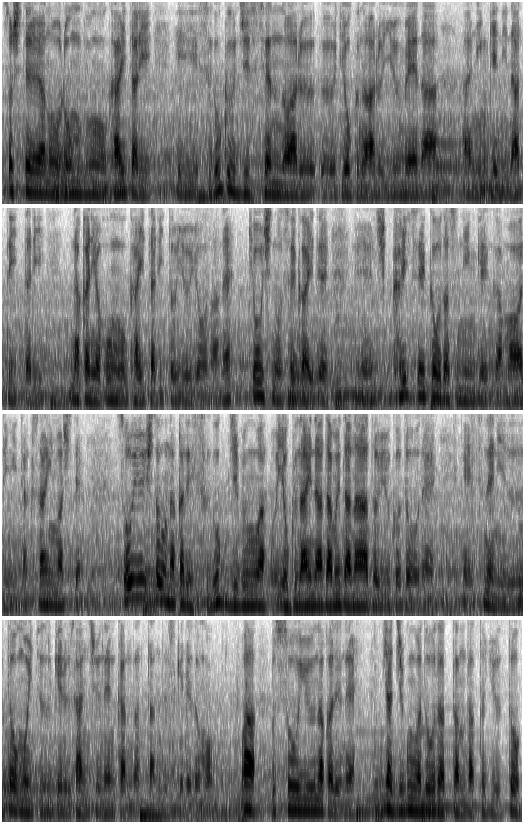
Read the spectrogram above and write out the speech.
そしてあの論文を書いたり、すごく実践のある力のある有名な人間になっていったり中には本を書いたりというようなね教師の世界で、え、しっかり成果を出す人間が周りにたくさんいましてそういう人の中ですごく自分は良くないなダメだなということをね、え、常にずっと思い続ける30年間だったんですけれどもまあそういう中でねじゃあ自分はどうだったんだというと、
